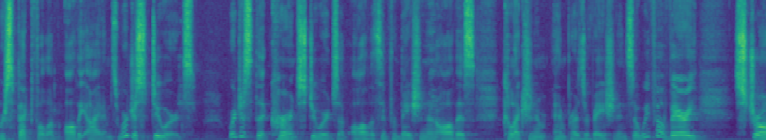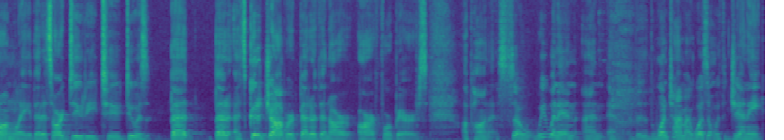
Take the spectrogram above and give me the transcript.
respectful of all the items. We're just stewards. We're just the current stewards of all this information and all this collection and, and preservation. And so we feel very strongly that it's our duty to do as bad, better, as good a job or better than our, our forebears upon us. So we went in, and, the, the, one time I wasn't with Jennie,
